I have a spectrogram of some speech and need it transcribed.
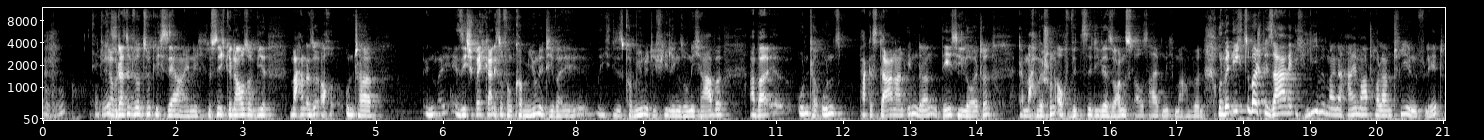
Mhm. Ich glaube, da sind wir uns wirklich sehr einig. Das sehe ich genauso. Wir machen also auch unter, also ich spreche gar nicht so von Community, weil ich dieses Community-Feeling so nicht habe, aber äh, unter uns, Pakistanern, Indern, Desi-Leute, da machen wir schon auch Witze, die wir sonst außerhalb nicht machen würden. Und wenn ich zum Beispiel sage, ich liebe meine Heimat Holland-Wielenfleet,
